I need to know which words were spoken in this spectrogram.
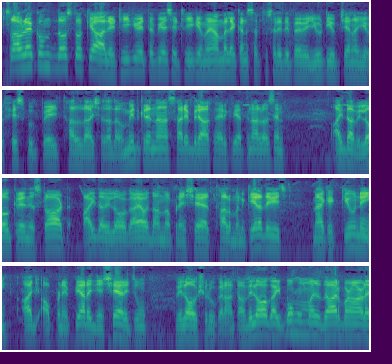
السلام علیکم دوستو، کیا حال ہے؟ ٹھیک ہے طبیعت سے ٹھیک ہے؟ میں عمل کن سب تو سرے دے پہ یوٹیوب چینل یا فیس بک پیج تھل دا شہزادہ۔ امید کرنا سارے برا خیر خیریت نال حسین اج دا ولاگ کریں سٹارٹ اج دا ولاگ آیا ہودا میں اپنے شہر تھل منکیرا دے وچ۔ میں کہ کیوں نہیں؟ اج اپنے پیارے جن شہر چوں ولاگ شروع کراں۔ تا ولاگ اج بہت مزیدار بنا لے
